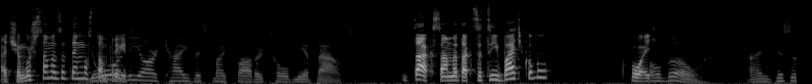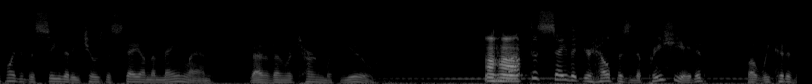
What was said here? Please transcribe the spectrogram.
А чому ж саме за тим мостом? You're Привіт. the archivist my father told me about. Так, саме так. Це твій батько був? Ой. Although, I'm disappointed to see that he chose to stay on the mainland rather than return with you. Ага. Not to say that your help isn't appreciated, but we could have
